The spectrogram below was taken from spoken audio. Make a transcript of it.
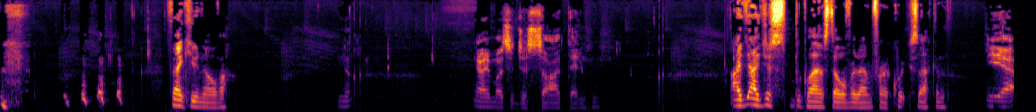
Thank you, Nova. No, I must have just saw it then. I, I just glanced over them for a quick second. Yeah.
